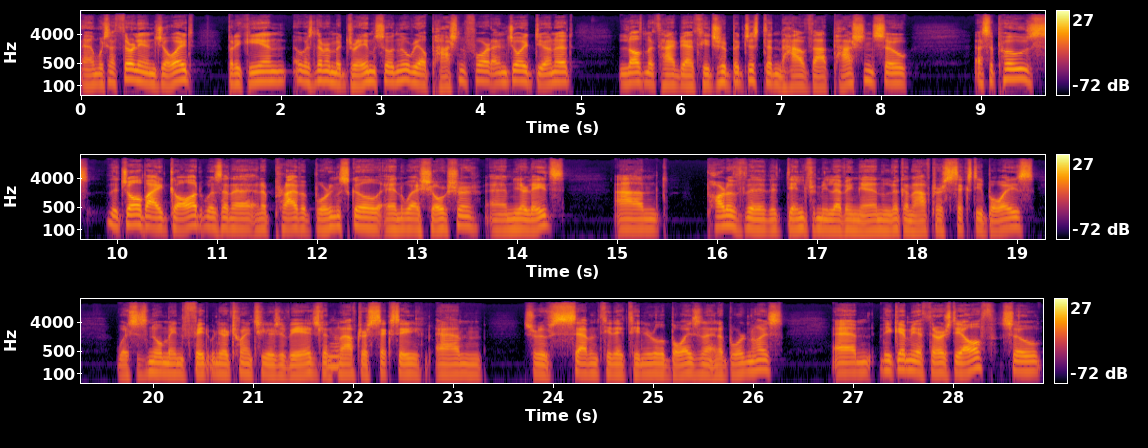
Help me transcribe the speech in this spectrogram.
um, which I thoroughly enjoyed. But again, it was never my dream, so no real passion for it. I enjoyed doing it, loved my time being a teacher, but just didn't have that passion. So I suppose the job I got was in a in a private boarding school in West Yorkshire um, near Leeds, and part of the the deal for me living in looking after sixty boys, which is no mean feat when you're twenty two years of age, looking mm. after sixty um sort of 17, 18 year old boys in a, in a boarding house. Um, they gave me a Thursday off, so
